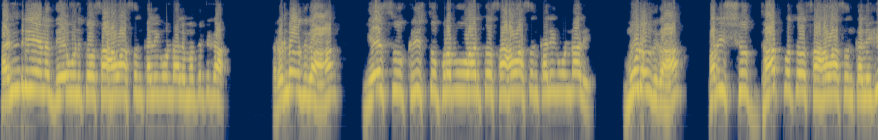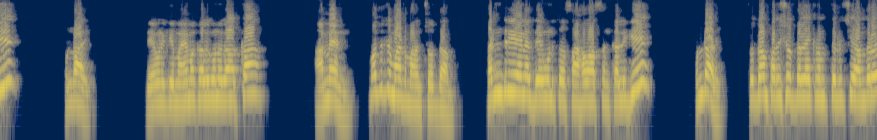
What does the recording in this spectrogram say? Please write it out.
తండ్రి అయిన దేవునితో సహవాసం కలిగి ఉండాలి మొదటిగా. రెండవదిగా యేసు క్రీస్తు ప్రభు వారితో సహవాసం కలిగి ఉండాలి. మూడవదిగా పరిశుద్ధాత్మతో సహవాసం కలిగి ఉండాలి. దేవునికి మహిమ కలుగును గాక. అమెన్ మొదటి మాట మనం చూద్దాం. తండ్రి అయిన దేవునితో సహవాసం కలిగి ఉండాలి. చూద్దాం పరిశుద్ధ లేఖనం తెలిసి అందరూ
